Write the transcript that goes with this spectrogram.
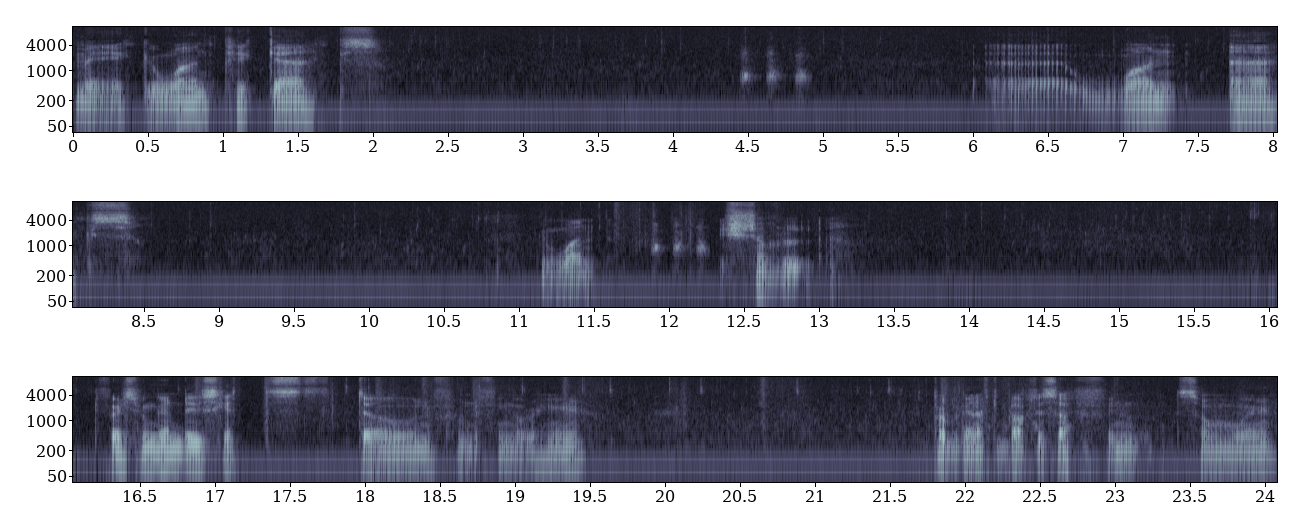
make one pickaxe. Uh, one axe and one shovel. First thing I'm gonna do is get stone from the thing over here. Probably gonna have to block this up in somewhere.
